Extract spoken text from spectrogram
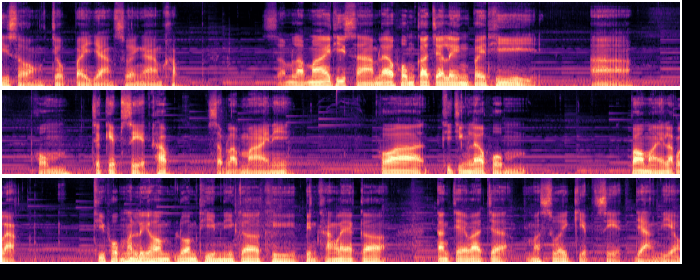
ที่ 2 จบไปอย่างสวยงามครับสำหรับไม้ที่ 3 แล้วผมก็จะเล็งไปที่ ผมจะเก็บเศษครับสำหรับไม้นี้ เพราะว่าที่จริงแล้วผมเป้าหมายหลักๆ ที่ผมมาร่วมร่วมทีมนี้ก็คือเป็นครั้งแรกก็ตั้งใจว่าจะมาช่วยเก็บเศษอย่างเดียว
